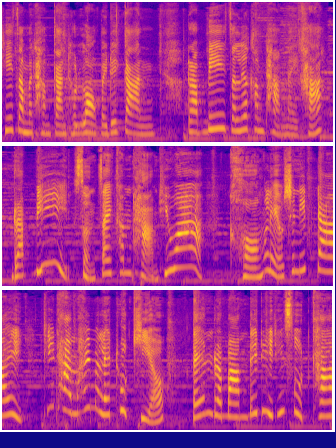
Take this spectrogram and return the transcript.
ที่จะมาทำการทดลองไปด้วยกัน รับบี้จะเลือกคำถามไหนคะ รับบี้สนใจคำถามที่ว่า ของเหลวชนิดใด ที่ทำให้เมล็ดถั่วเขียว เต้นระบำได้ดีที่สุดค่ะ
